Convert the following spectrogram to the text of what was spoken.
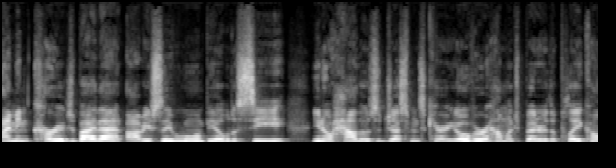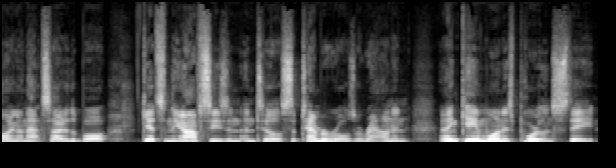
I'm encouraged by that. Obviously, we won't be able to see, you know, how those adjustments carry over, how much better the play calling on that side of the ball gets in the offseason until September rolls around. And I think game one is Portland State.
